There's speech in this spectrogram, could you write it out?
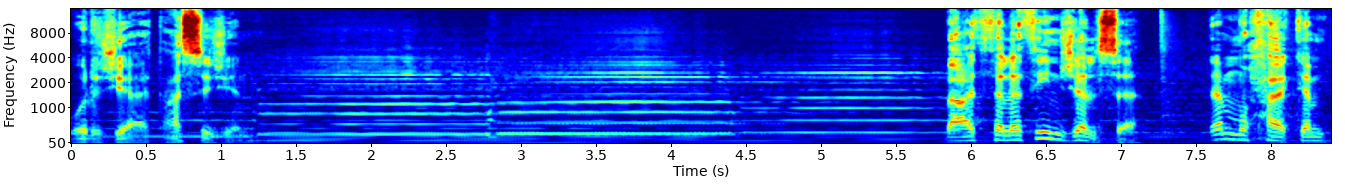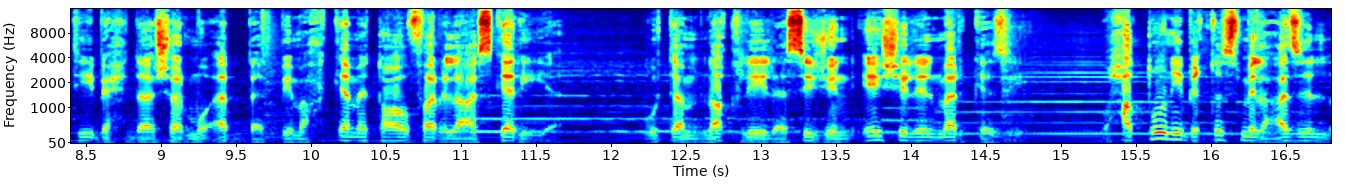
ورجعت على السجن. بعد ثلاثين جلسة تم محاكمتي ب 11 مؤبد بمحكمة عوفر العسكرية وتم نقلي لسجن إيشل المركزي. وحطوني بقسم العزل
